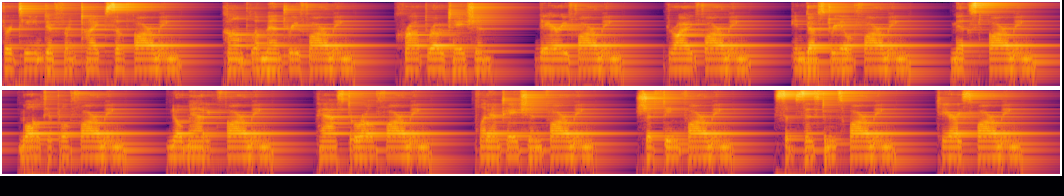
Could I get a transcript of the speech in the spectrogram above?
13 different types of farming, complementary farming, crop rotation, dairy farming, dry farming, industrial farming, mixed farming, multiple farming, nomadic farming, pastoral farming, plantation farming, shifting farming, subsistence farming, terrace farming,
